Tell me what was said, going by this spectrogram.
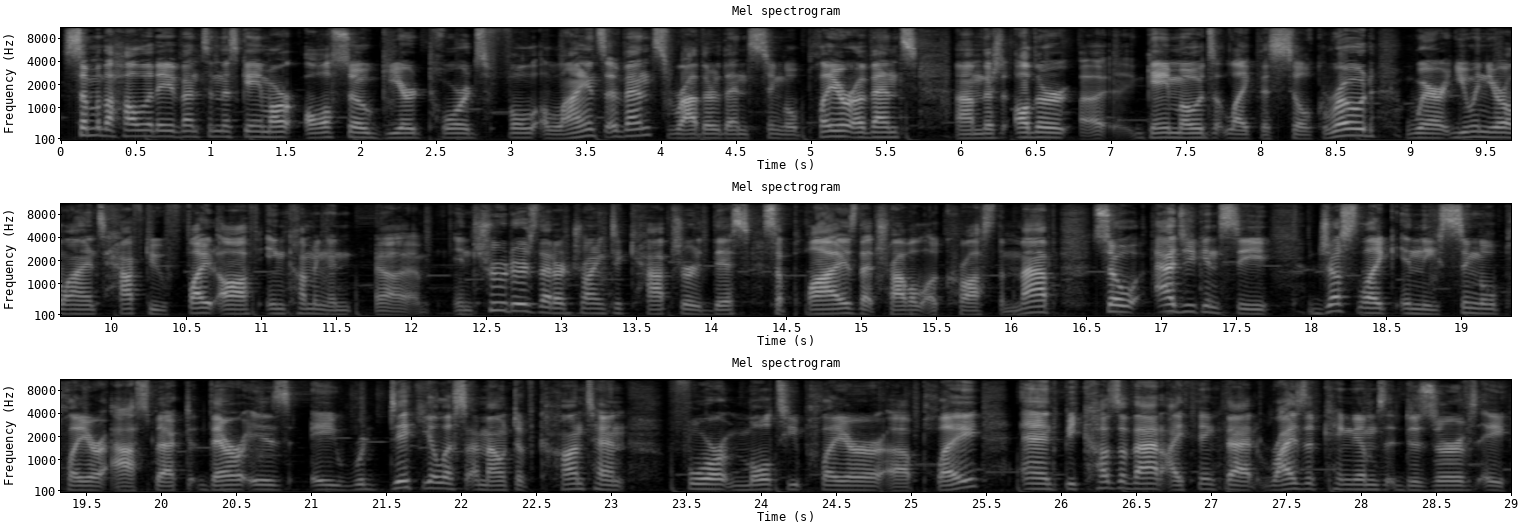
Some of the holiday events in this game are also geared towards full alliance events rather than single player events. Um, there's other uh, game modes like the Silk Road where you and your alliance have to fight off incoming uh, intruders that are trying to capture this supplies that travel across the map. So as you can see just like in the single player aspect there is a ridiculous amount of content for multiplayer uh, play. And because of that I think that Rise of Kingdoms deserves a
